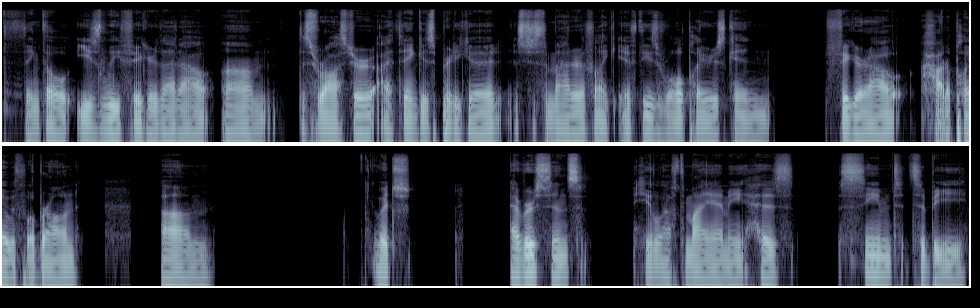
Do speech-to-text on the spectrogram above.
think they'll easily figure that out. Um, this roster I think is pretty good. It's just a matter of like if these role players can figure out how to play with LeBron. Um, which ever since he left Miami has seemed to be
